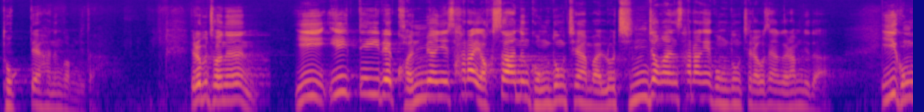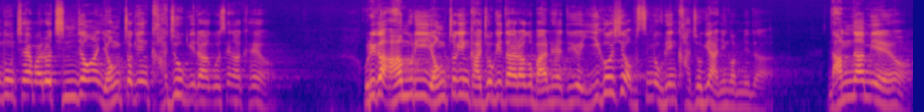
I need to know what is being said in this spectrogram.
독대하는 겁니다. 여러분 저는 이 1대1의 권면이 살아 역사하는 공동체야말로 진정한 사랑의 공동체라고 생각을 합니다. 이 공동체야말로 진정한 영적인 가족이라고 생각해요. 우리가 아무리 영적인 가족이다라고 말해도요, 이것이 없으면 우리는 가족이 아닌 겁니다. 남남이에요.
